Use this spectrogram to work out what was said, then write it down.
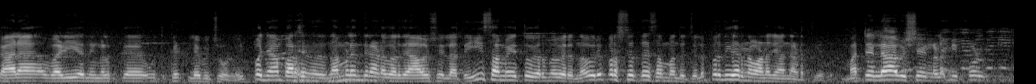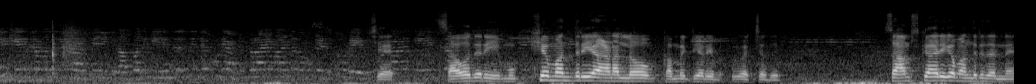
കാല വഴിയെ നിങ്ങൾക്ക് ലഭിച്ചുള്ളൂ ഇപ്പം ഞാൻ പറയുന്നത് നമ്മൾ എന്തിനാണ് വെറുതെ ആവശ്യമില്ലാത്ത ഈ സമയത്ത് ഉയർന്നു വരുന്ന ഒരു പ്രശ്നത്തെ സംബന്ധിച്ചുള്ള പ്രതികരണമാണ് ഞാൻ നടത്തിയത്. മറ്റെല്ലാ വിഷയങ്ങളും ഇപ്പോൾ ചെ- സഹോദരി മുഖ്യമന്ത്രിയാണല്ലോ കമ്മിറ്റി വെച്ചത്. സാംസ്കാരിക മന്ത്രി തന്നെ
